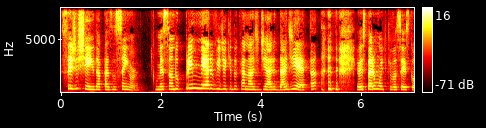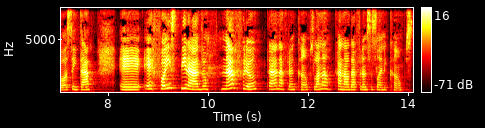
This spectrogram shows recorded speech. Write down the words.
seja cheio da paz do Senhor. Começando o primeiro vídeo aqui do canal de Diário da Dieta. Eu espero muito que vocês gostem, tá? É, foi inspirado na Fran, tá? Na Fran Campos, lá no canal da Francis Lane Campos,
